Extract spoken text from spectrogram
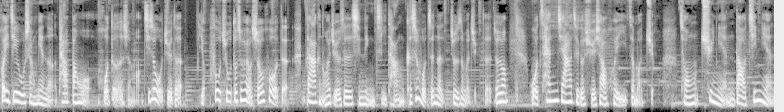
会议记录上面呢，他帮我获得了什么？其实我觉得。有付出都是会有收获的，大家可能会觉得这是心灵鸡汤，可是我真的就是这么觉得。就是说我参加这个学校会议这么久，从去年到今年，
